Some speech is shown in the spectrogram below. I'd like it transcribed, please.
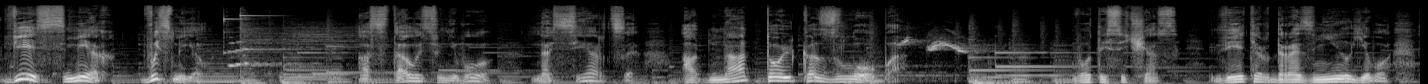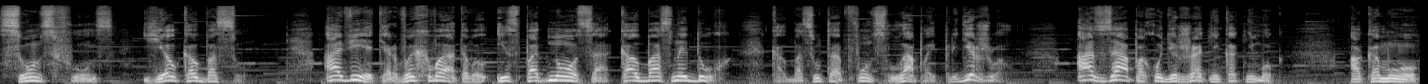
Весь смех высмеял. Осталась у него на сердце одна только злоба. Вот и сейчас ветер дразнил его. Сунс-фунс ел колбасу а ветер выхватывал из-под носа колбасный дух. Колбасу-то Фунс лапой придерживал, а запах удержать никак не мог. А кому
